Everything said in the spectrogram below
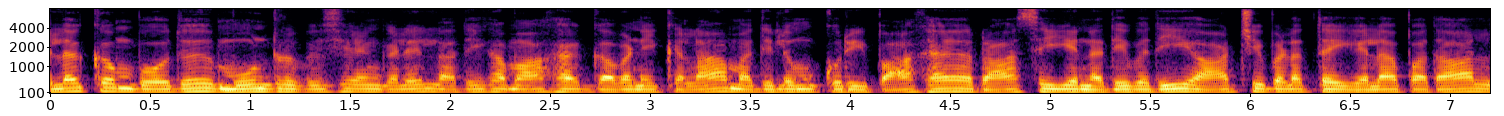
இழக்கும் போது மூன்று விஷயங்களில் அதிகமாக கவனிக்கலாம். அதிலும் குறிப்பாக ராசியின் அதிபதி ஆட்சி பலத்தை இழப்பதால்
